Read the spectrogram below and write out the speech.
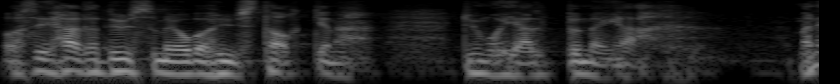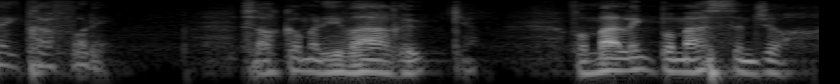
og si 'Herre, du som er over hustakene, du må hjelpe meg her'. Men jeg treffer dem. Snakker med dem hver uke. Får melding på Messenger.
